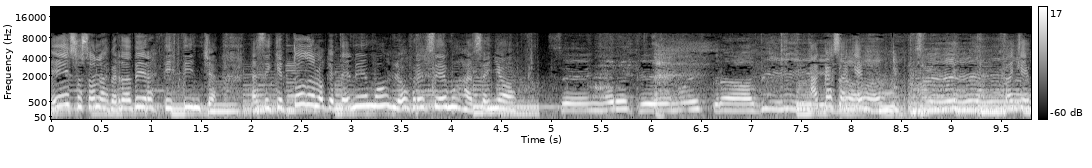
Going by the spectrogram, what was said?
Esas son las verdaderas tistinchas. Así que todo lo que tenemos lo ofrecemos al Señor. Señor, que nuestra vida Acá saqué. Saqué.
